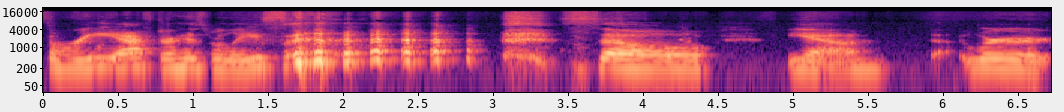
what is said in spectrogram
three after his release. so, yeah, we're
